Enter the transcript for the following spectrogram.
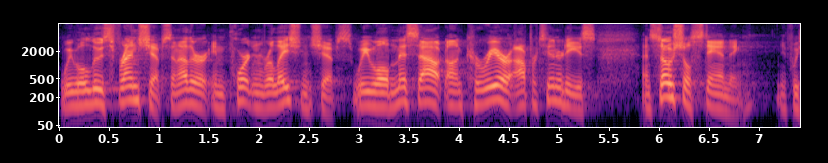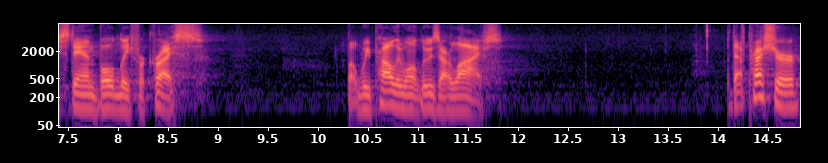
we will lose friendships and other important relationships. We will miss out on career opportunities and social standing if we stand boldly for Christ. But we probably won't lose our lives. But that pressure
